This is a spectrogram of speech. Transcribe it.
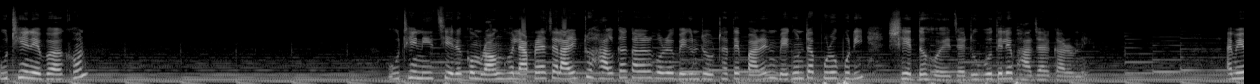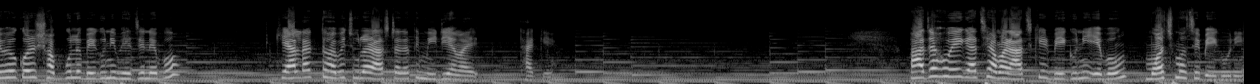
উঠিয়ে নেব এখন। উঠিয়ে নিচ্ছি, এরকম রং হলে। আপনারা চাল আরেকটু হালকা কালার করে বেগুনটা উঠাতে পারেন। বেগুনটা পুরোপুরি সেদ্ধ হয়ে যায়, ডুবো তেলে ভাজার কারণে। আমি এভাবে করে সবগুলো বেগুনি ভেজে নেব। খেয়াল রাখতে হবে চুলার আঁচটা যাতে মিডিয়ামে থাকে। ভাজা হয়ে গেছে আমার আজকের বেগুনি এবং মচমচে বেগুনি।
